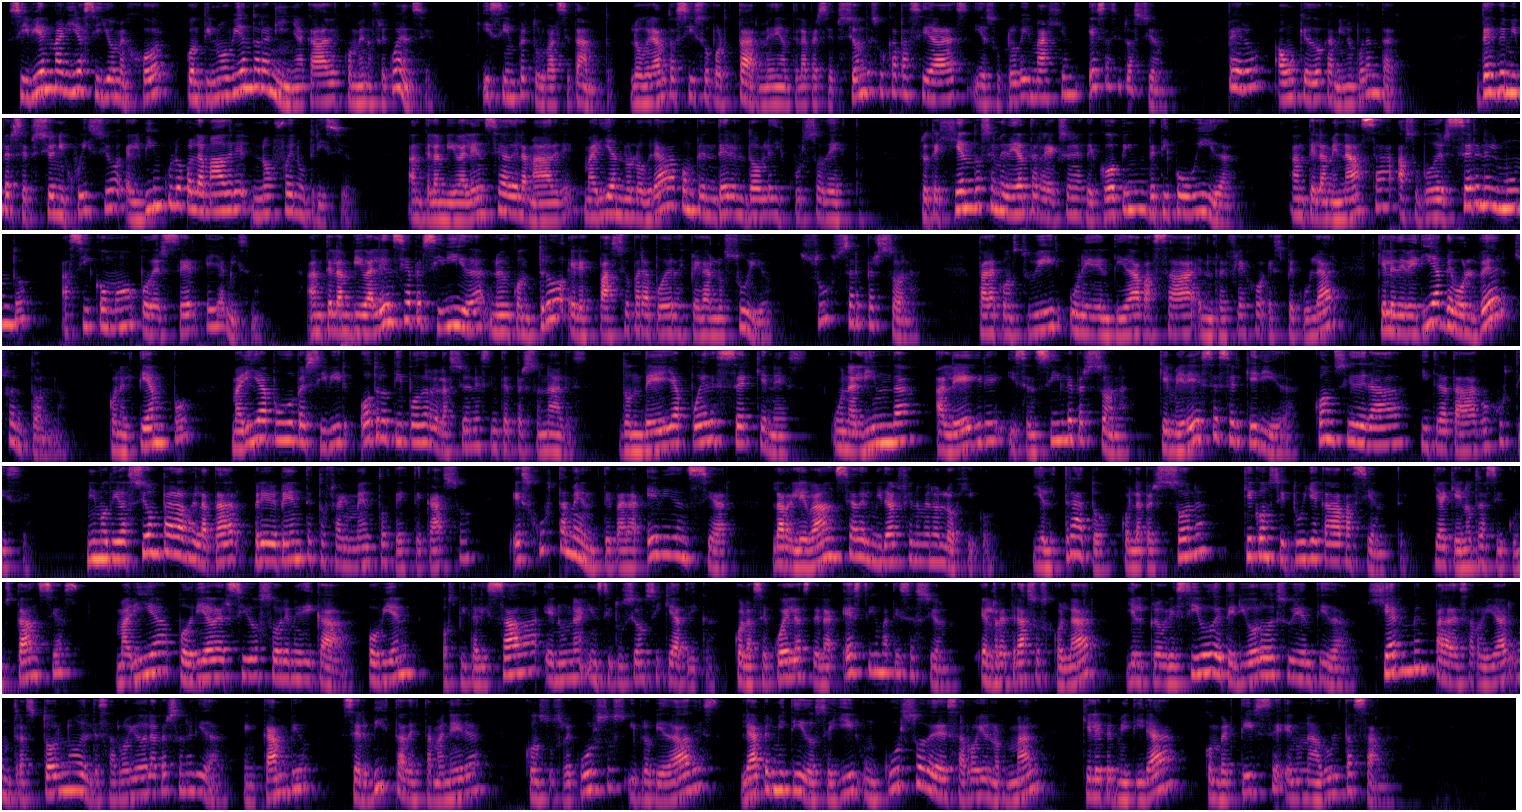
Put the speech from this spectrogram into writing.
Si bien María siguió mejor, continuó viendo a la niña cada vez con menos frecuencia y sin perturbarse tanto, logrando así soportar mediante la percepción de sus capacidades y de su propia imagen esa situación, pero aún quedó camino por andar. Desde mi percepción y juicio, el vínculo con la madre no fue nutricio. Ante la ambivalencia de la madre, María no lograba comprender el doble discurso de ésta, protegiéndose mediante reacciones de coping de tipo huida, ante la amenaza a su poder ser en el mundo, así como poder ser ella misma. Ante la ambivalencia percibida, no encontró el espacio para poder desplegar lo suyo, su ser persona, para construir una identidad basada en el reflejo especular que le debería devolver su entorno. Con el tiempo, María pudo percibir otro tipo de relaciones interpersonales, donde ella puede ser quien es, una linda, alegre y sensible persona que merece ser querida, considerada y tratada con justicia. Mi motivación para relatar brevemente estos fragmentos de este caso es justamente para evidenciar la relevancia del mirar fenomenológico y el trato con la persona que constituye cada paciente, ya que en otras circunstancias María podría haber sido sobremedicada o bien hospitalizada en una institución psiquiátrica, con las secuelas de la estigmatización, el retraso escolar y el progresivo deterioro de su identidad, germen para desarrollar un trastorno del desarrollo de la personalidad. En cambio, ser vista de esta manera, con sus recursos y propiedades, le ha permitido seguir un curso de desarrollo normal que le permitirá convertirse en una adulta sana.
